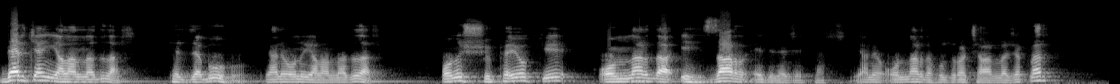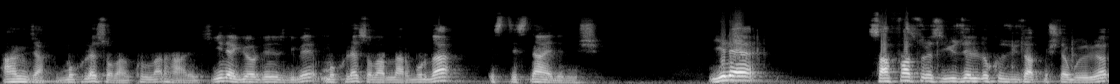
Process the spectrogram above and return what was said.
Derken yalanladılar. Kezzebuhu yani onu yalanladılar. Onu şüphe yok ki onlar da ihzar edilecekler. Yani onlar da huzura çağrılacaklar. Ancak muhles olan kullar hariç. Yine gördüğünüz gibi muhles olanlar burada istisna edilmiş. Yine Saffat suresi 159-160'da buyuruyor.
